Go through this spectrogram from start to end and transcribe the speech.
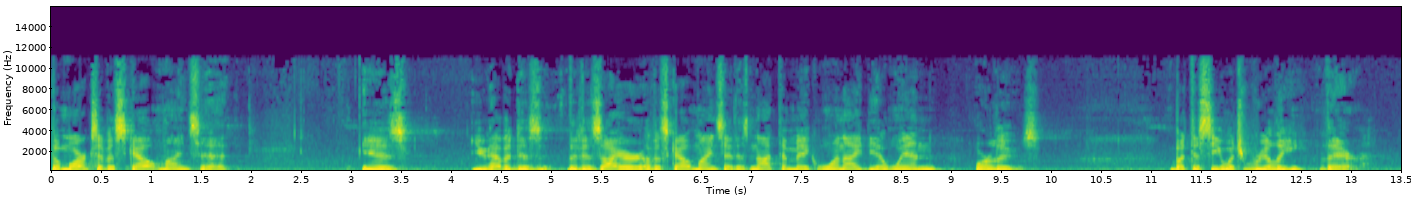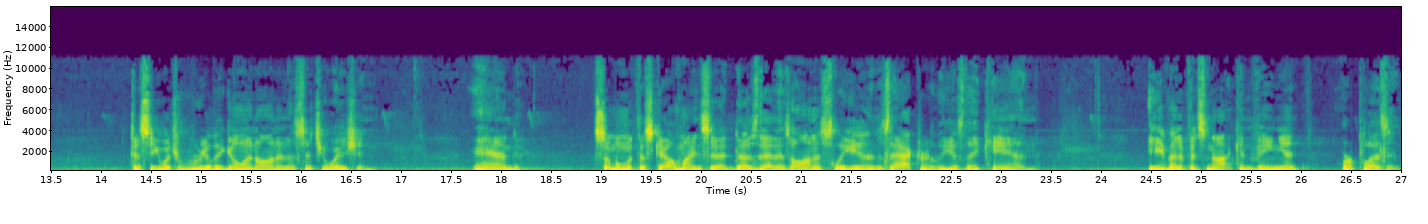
the marks of a scout mindset is you have a des- the desire of a scout mindset is not to make one idea win or lose, but to see what's really there, to see what's really going on in a situation. And someone with the scout mindset does that as honestly and as accurately as they can, even if it's not convenient or pleasant.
